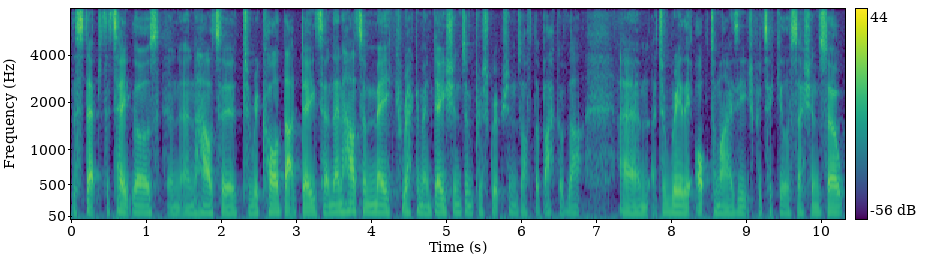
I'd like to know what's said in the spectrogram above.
the steps to take those and, and how to, to record that data and then how to make recommendations and prescriptions off the back of that um, to really optimize each particular session. So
